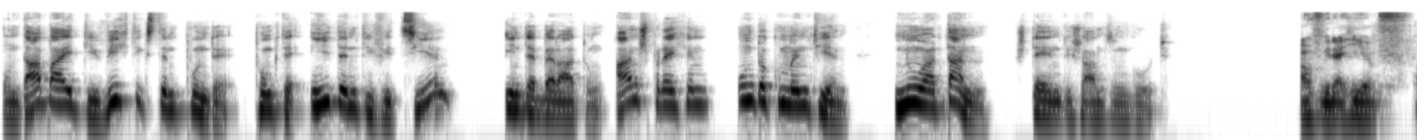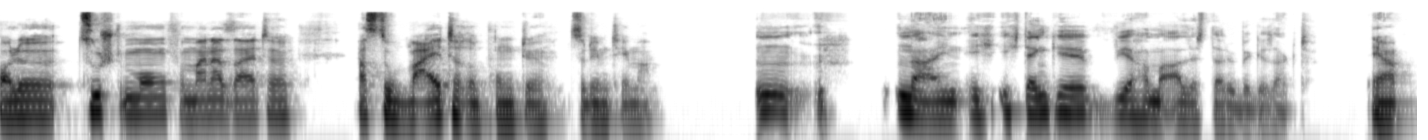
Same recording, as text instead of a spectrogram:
und dabei die wichtigsten Punkte, Punkte identifizieren, in der Beratung ansprechen und dokumentieren. Nur dann stehen die Chancen gut. Auch wieder hier volle Zustimmung von meiner Seite. Hast du weitere Punkte zu dem Thema? Mm, nein, ich, ich denke, wir haben alles darüber gesagt. Ja,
